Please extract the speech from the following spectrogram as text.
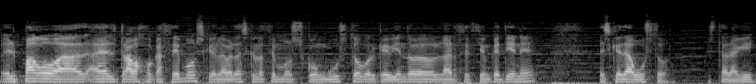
el pago al trabajo que hacemos, que la verdad es que lo hacemos con gusto, porque viendo la recepción que tiene, es que da gusto estar aquí.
